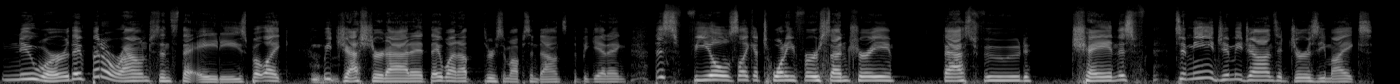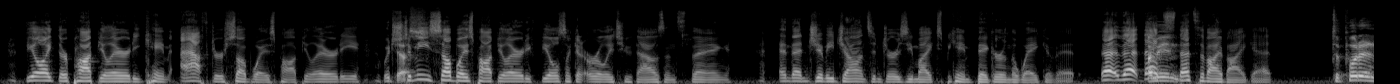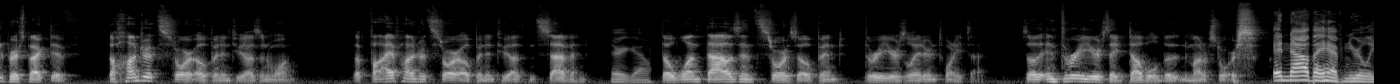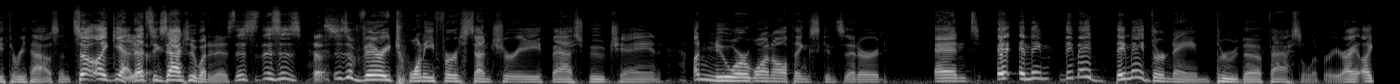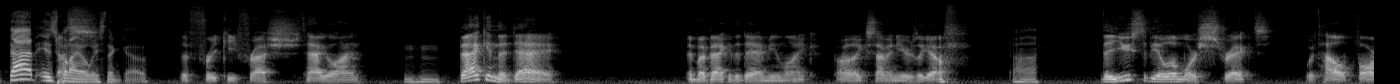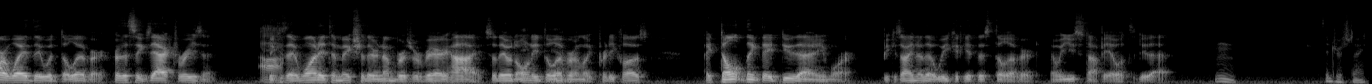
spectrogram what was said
newer. They've been around since the 80s, but like we Mhm. gestured at it. They went up through some ups and downs at the beginning. This feels like a 21st century fast food chain. This to me, Jimmy John's and Jersey Mike's feel like their popularity came after Subway's popularity, which to me Subway's popularity feels like an early 2000s thing. And then Jimmy John's and Jersey Mike's became bigger in the wake of it. That, that that's I mean- that's the vibe I get. To put it in perspective, the hundredth store opened in 2001. The 500th store opened in 2007. There you go. The 1000th stores opened three years later in 2010. So in three years, they doubled the amount of stores. and now they have nearly 3000 so like yeah, Yeah. that's exactly what it is this this is Yes. this is a very 21st century fast food chain a newer one all things considered and it, and they they made they made their name through the fast delivery right like that is what i always think of The freaky fresh tagline. mm-hmm. Back in the day, and by back in the day, I mean like probably like seven years ago, uh-huh they used to be a little more strict with how far away they would deliver for this exact reason. Ah, because they wanted to make sure their numbers were very high, so they would only deliver them like pretty close. I don't think they do that anymore because I know that we could get this delivered, and we used to not be able to do that. Hmm. interesting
